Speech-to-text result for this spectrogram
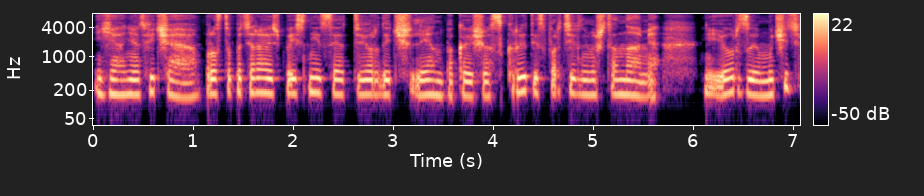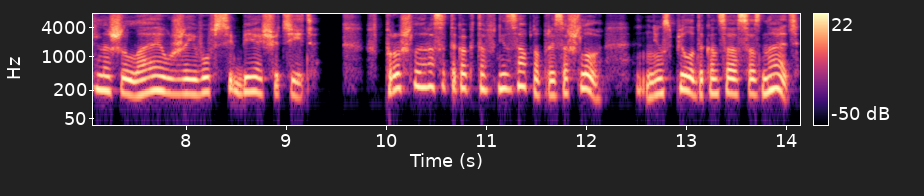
Я не отвечаю, просто потираюсь поясницей от твердый член, пока еще скрытый спортивными штанами, ёрзаю, мучительно желая уже его в себе ощутить. В прошлый раз это как-то внезапно произошло, не успела до конца осознать,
